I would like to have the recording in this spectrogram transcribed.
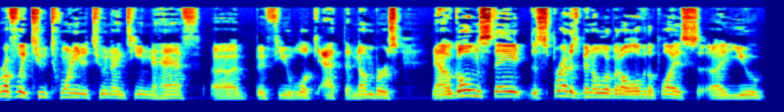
roughly 220 to 219 and a half uh, if you look at the numbers. Now, Golden State, the spread has been a little bit all over the place. Uh, you,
